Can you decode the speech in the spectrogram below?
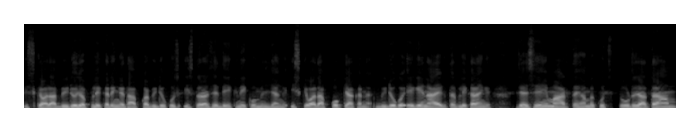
इसके बाद आप वीडियो जब प्ले करेंगे तो आपका वीडियो कुछ इस तरह से देखने को मिल जाएँगे। इसके बाद आपको क्या करना है? वीडियो को अगेन आए की तरफ़ प्ले कराएँगे जैसे ही मारते हैं, हमें कुछ टूट जाता है आम।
